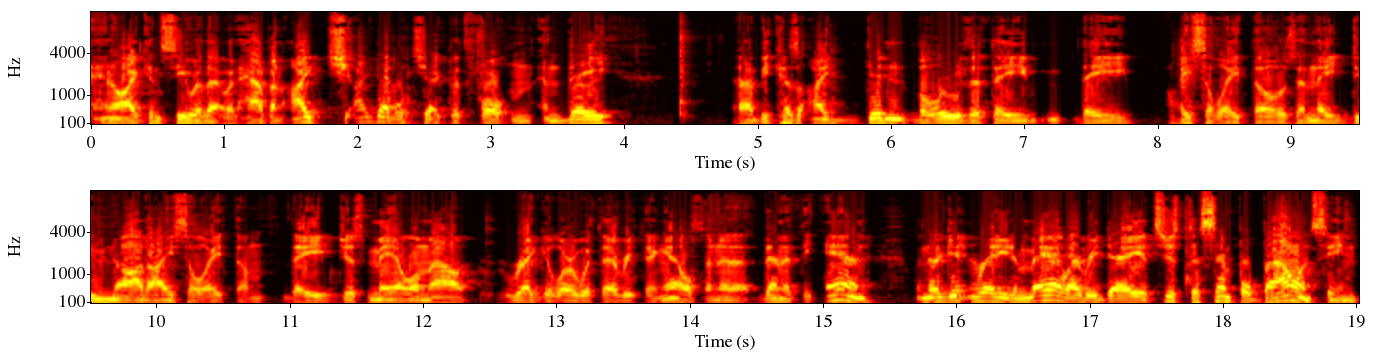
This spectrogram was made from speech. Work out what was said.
you know, I can see where that would happen. I ch- I double checked with Fulton, and they uh, because I didn't believe that they they isolate those, and they do not isolate them. They just mail them out regular with everything else, and uh, then at the end, when they're getting ready to mail every day, it's just a simple balancing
